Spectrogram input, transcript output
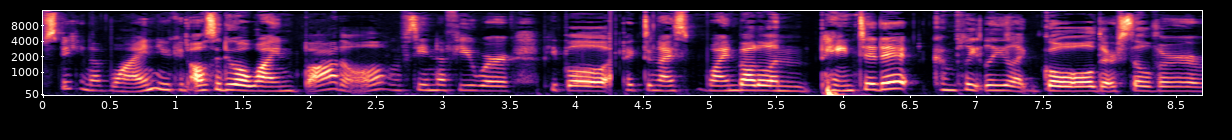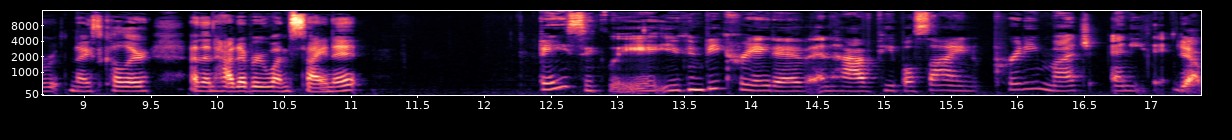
speaking of wine, you can also do a wine bottle. We've seen a few where people picked a nice wine bottle and painted it completely like gold or silver or nice color and then had everyone sign it. Basically, you can be creative and have people sign pretty much anything. Yeah.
